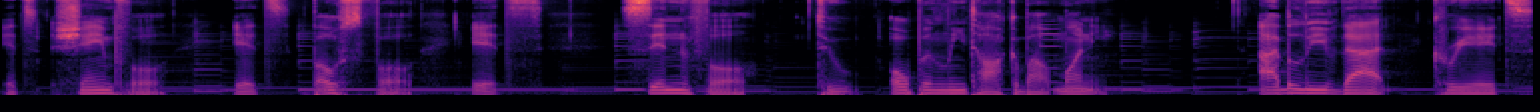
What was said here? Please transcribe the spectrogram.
it's shameful, it's boastful, it's sinful to openly talk about money. I believe that creates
